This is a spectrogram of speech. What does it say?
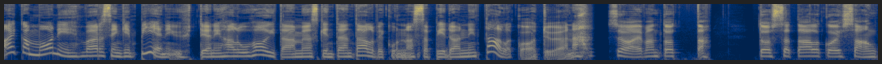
aika moni, varsinkin pieni yhtiö, niin haluaa hoitaa myöskin tämän talvikunnossapidon niin talkootyönä. Se on aivan totta. Tuossa talkoissa on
